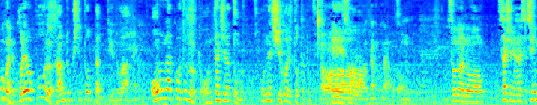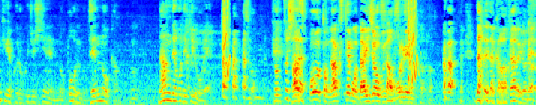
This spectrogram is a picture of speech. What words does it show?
僕はねこれをポールが監督して撮ったっていうのは音楽を撮るのと同じだと思う同じ手法で撮ったと思う映像なるほど、うん、そのあの最初に話した1967年のポールの全能感、うん、何でもできる俺。そう。ひょっとしたら。パスポートなくても大丈夫な俺。誰だかわかるよね。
